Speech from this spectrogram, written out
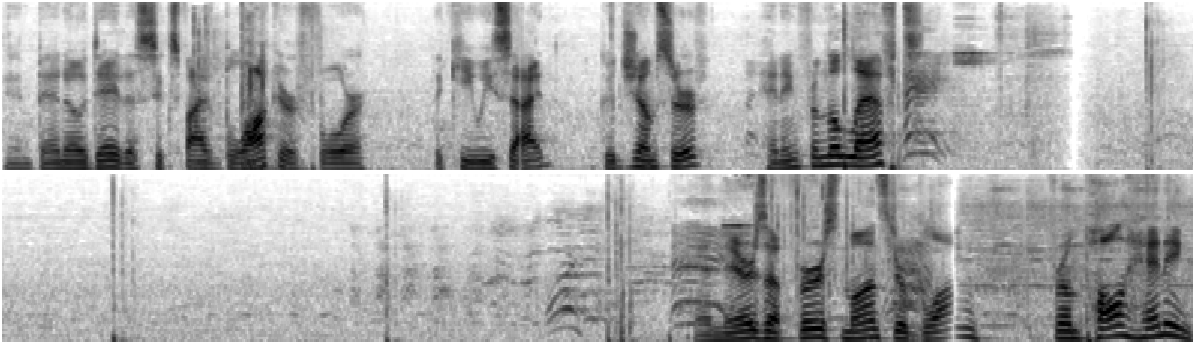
And Ben O'Dea, the 6'5 blocker for the Kiwi side. Good jump serve. Henning from the left. And there's a first monster block from Paul Henning,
